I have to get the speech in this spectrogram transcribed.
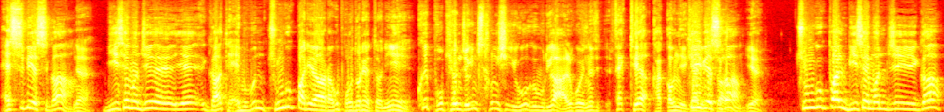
SBS가 네. 미세먼지가 대부분 중국발이라고 보도를 했더니 그게 보편적인 상식이고 그 우리가 알고 있는 팩트에 가까운 얘기 KBS 가 아닙니까? 예. 중국발 미세먼지가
